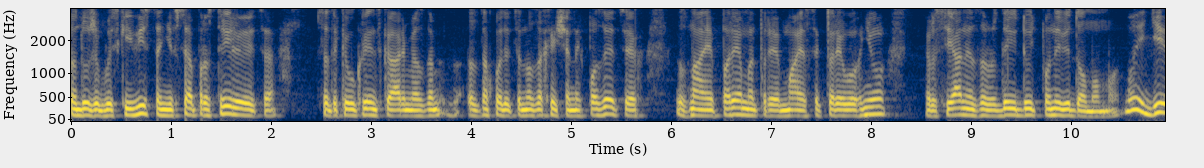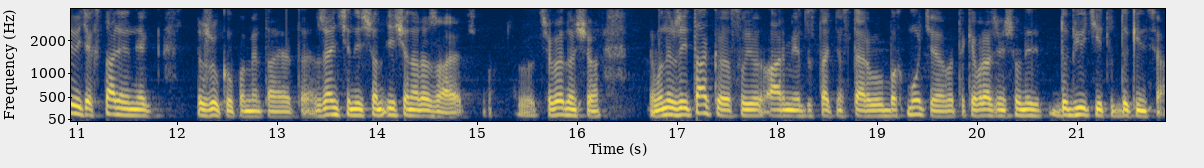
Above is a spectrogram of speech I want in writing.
на дуже близькій відстані, все прострілюється. Все таки українська армія зна- знаходиться на захищених позиціях, знає периметри, має сектори вогню. Росіяни завжди йдуть по невідомому. Ну і діють як Сталін, як Жуков, пам'ятаєте. Женщини ще, ще наражають. Очевидно, що вони вже і так е, свою армію достатньо стерли в Бахмуті, але таке враження, що вони доб'ють її тут до кінця.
